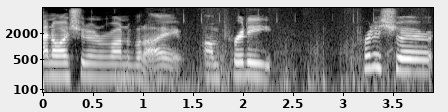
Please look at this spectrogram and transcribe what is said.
I know I shouldn't run, but I I'm pretty pretty sure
